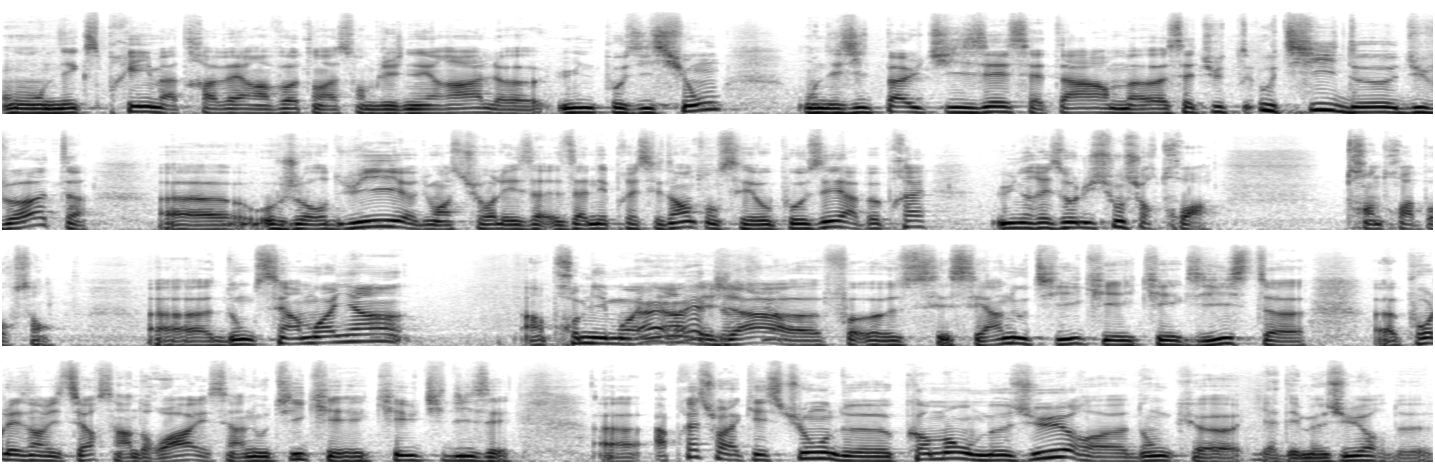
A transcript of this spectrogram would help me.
on exprime à travers un vote en Assemblée générale une position. On n'hésite pas à utiliser cet outil du vote. Aujourd'hui, sur les années précédentes, on s'est opposé à peu près une résolution sur trois, 33%. donc c'est un moyen un premier moyen déjà, euh, euh, c'est un outil qui, existe euh, pour les investisseurs, c'est un droit et c'est un outil qui est, utilisé. après, sur la question de comment on mesure, donc il y a des mesures de,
